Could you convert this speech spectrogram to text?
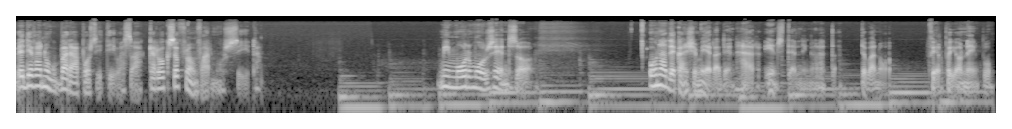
Men det var nog bara positiva saker också från farmors sida. Min mormor sen så hon hade kanske mera den här inställningen att, att det var något fel på John Engblom.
